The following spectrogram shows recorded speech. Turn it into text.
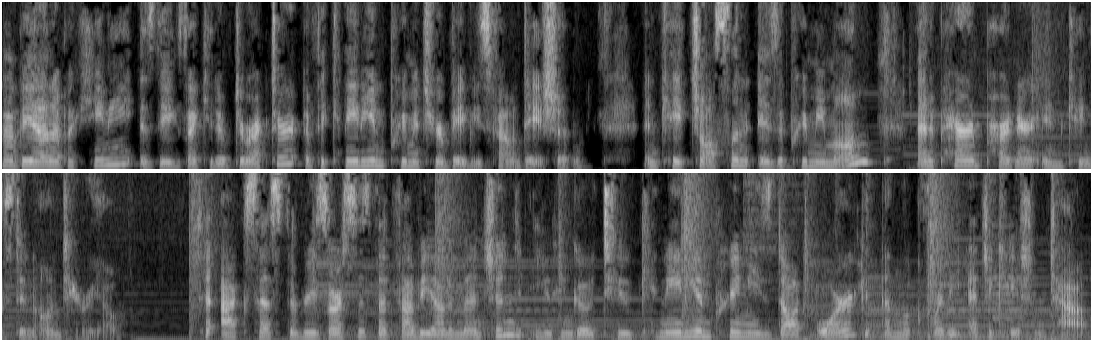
Fabiana Bacchini is the executive director of the Canadian Premature Babies Foundation, and Kate Jocelyn is a preemie mom and a parent partner in Kingston, Ontario. To access the resources that Fabiana mentioned, you can go to canadianpreemies.org and look for the education tab.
